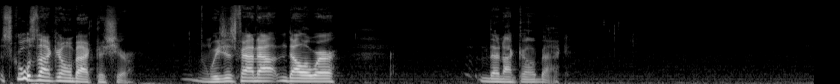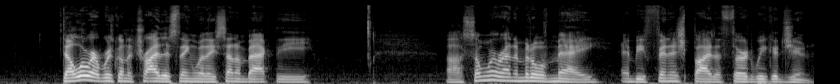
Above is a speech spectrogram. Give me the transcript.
school's not going back this year. We just found out in Delaware they're not going back. Delaware was going to try this thing where they sent them back the uh, somewhere around the middle of May and be finished by the third week of June.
